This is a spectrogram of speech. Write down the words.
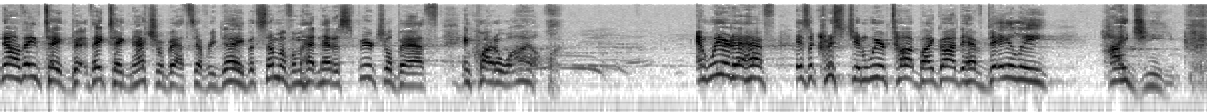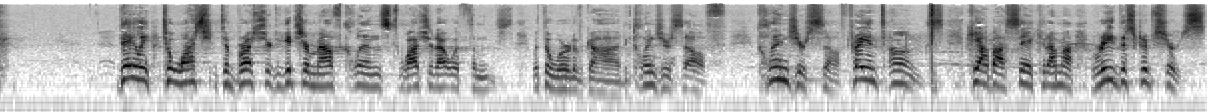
Now, they take, they take natural baths every day, but some of them hadn't had a spiritual bath in quite a while. And we are to have, as a Christian, we are taught by God to have daily hygiene. Daily to wash, to brush your, to get your mouth cleansed, wash it out with, some, with the Word of God, cleanse yourself. Cleanse yourself. Pray in tongues. Read the scriptures.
